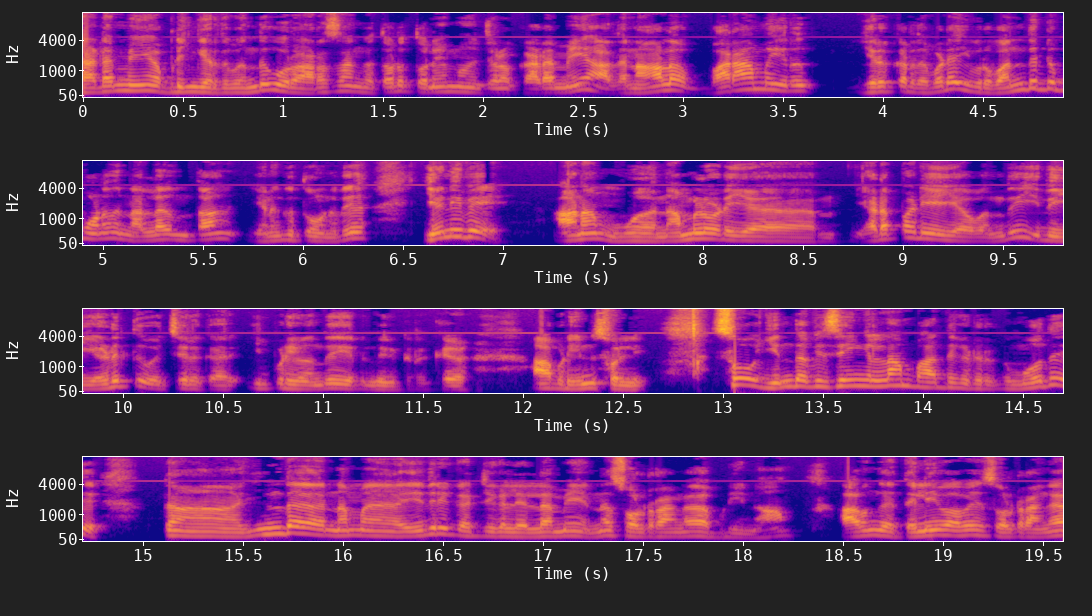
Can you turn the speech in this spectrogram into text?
கடமை அப்படிங்கிறது வந்து ஒரு அரசாங்கத்தோட துணை முதலமைச்சரோட கடமை. அதனால வராமல் இரு இருக்கிறத விட இவர் வந்துட்டு போனது நல்லதுன்னு தான் எனக்கு தோணுது. எனிவே ஆனால் நம்மளுடைய எடப்பாடியை வந்து இது எடுத்து வச்சிருக்காரு. இப்படி வந்து இருந்துகிட்டு இருக்கு அப்படின்னு சொல்லி. ஸோ இந்த விஷயங்கள்லாம் பார்த்துக்கிட்டு இருக்கும்போது இந்த நம்ம எதிரி கட்சிகள் எல்லாமே என்ன சொல்றாங்க அப்படின்னா அவங்க தெளிவாகவே சொல்றாங்க.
